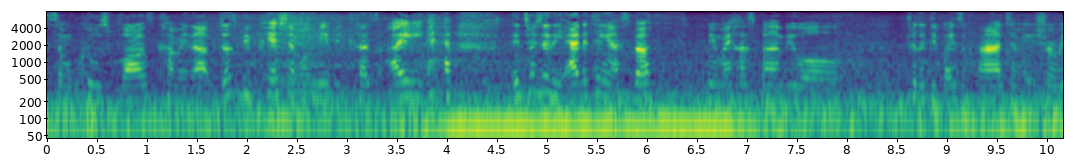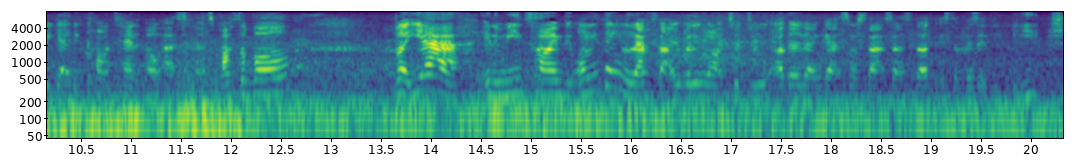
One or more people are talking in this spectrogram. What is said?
some cruise vlogs coming up. Just be patient with me because I in terms of the editing and stuff me and my husband we will try to devise a plan to make sure we get the content out as soon as possible. But yeah in the meantime the only thing left that I really want to do other than get some snacks and stuff is to visit the beach.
